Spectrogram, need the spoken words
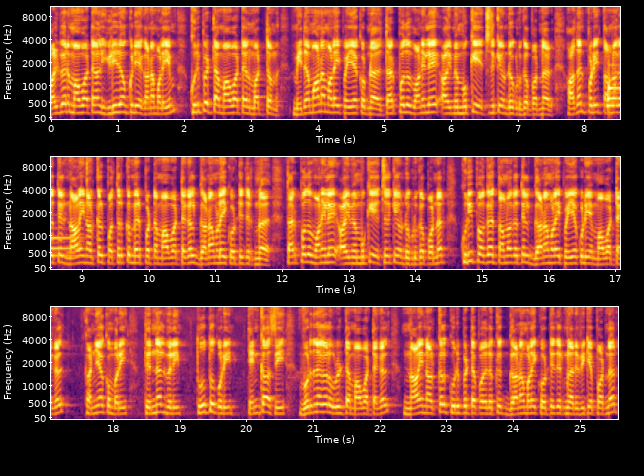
பல்வேறு மாவட்டங்கள் இடிடக்கூடிய கனமழையும் குறிப்பிட்ட மாவட்டங்கள் மட்டும் மிதமான மழை பெய்யக்கூடும் தற்போது வானிலை ஆய்வு முக்கிய எச்சரிக்கை ஒன்று கொடுக்கப்பட்டனர். அதன்படி தமிழகத்தில் நாளை நாட்கள் பத்திற்கும் மேற்பட்ட மாவட்டங்கள் கனமழை கொட்டித்திருக்கின்றன. தற்போது வானிலை ஆய்வு முக்கிய எச்சரிக்கை ஒன்று கொடுக்கப்பட்டனர். குறிப்பாக தமிழகத்தில் கனமழை பெய்யக்கூடிய மாவட்டங்கள் கன்னியாகுமரி திருநெல்வேலி தூத்துக்குடி தென்காசி விருதுநகர் உள்ளிட்ட மாவட்டங்கள் நாளை நாட்கள் குறிப்பிட்ட பகுதிகளுக்கு கனமழை கொட்டியதற்கு அறிவிக்கப்பட்டனர்.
